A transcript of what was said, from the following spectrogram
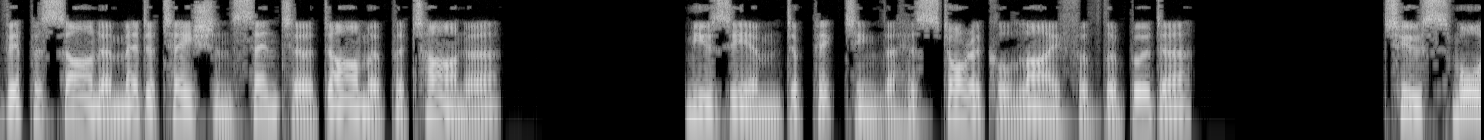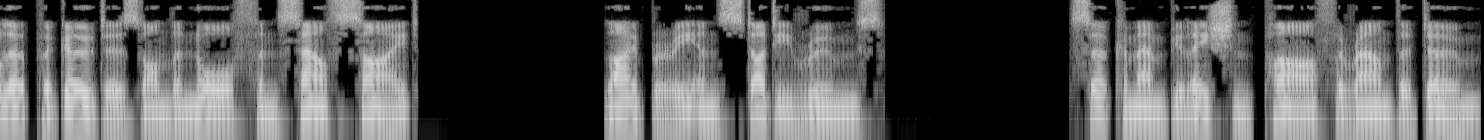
Vipassana Meditation Center Dhamma Pattana Museum depicting the historical life of the Buddha Two smaller pagodas on the north and south side Library and study rooms Circumambulation path around the dome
